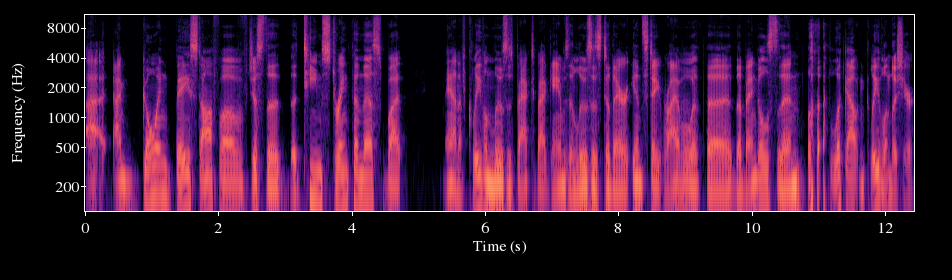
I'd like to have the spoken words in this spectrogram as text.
I, I'm going based off of just the the team strength in this, but man, if Cleveland loses back to back games and loses to their in state rival with the the Bengals, then look out in Cleveland this year.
